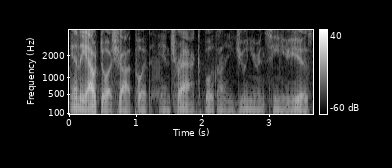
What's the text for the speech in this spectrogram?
and the outdoor shot put in track, both on junior and senior years.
